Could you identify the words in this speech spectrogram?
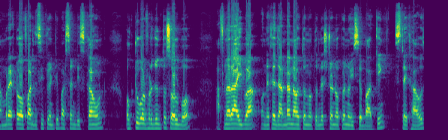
আমরা একটা অফার দিছি টোয়েন্টি পার্সেন্ট ডিসকাউন্ট অক্টোবর পর্যন্ত চলবো। আপনারা আইবা, অনেকে জানা না হয়তো নতুন রেস্টুরেন্ট ওপেন হয়েছে বার্কিং স্টেক হাউস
